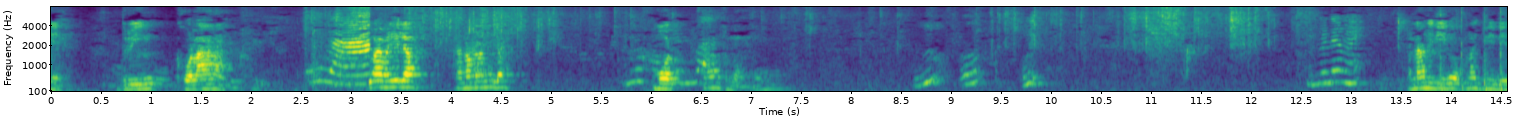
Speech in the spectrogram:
นี่ ดริงโคลานี่นะไปมานี่เร็วทานน้องนั่งนี่เร็วหมดข้าวขนมอื้ออื้ออุ้ยกินด้วยได้ไหมมานั่งดีๆลูกนั่งกินดี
